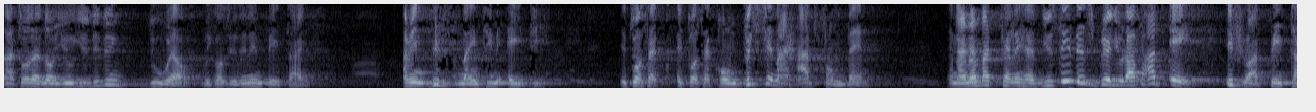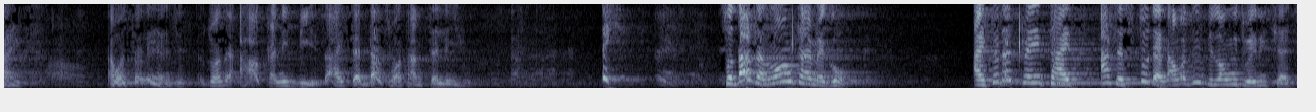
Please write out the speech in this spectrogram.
I told her, no, you, you didn't do well because you didn't pay tithes. I mean, this is 1980. It was a, it was a conviction I had from then. And I remember telling her, you see this grade, you would have had A if you had paid tithes. I was telling her, she was like, how can it be? I said, that's what I'm telling you. So that's a long time ago. I started paying tithes as a student. I wasn't belonging to any church.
